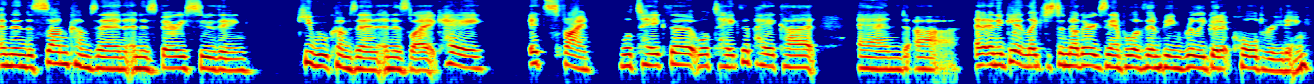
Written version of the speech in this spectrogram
and then the son comes in and is very soothing. Kiwoo comes in and is like, Hey, it's fine. We'll take the we'll take the pay cut. And uh and, and again, like just another example of them being really good at cold reading.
